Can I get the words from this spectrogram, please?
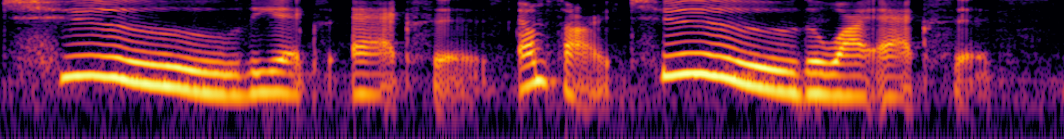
to the x-axis, I'm sorry, to the y-axis.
